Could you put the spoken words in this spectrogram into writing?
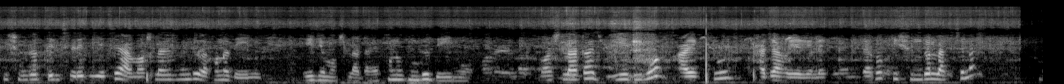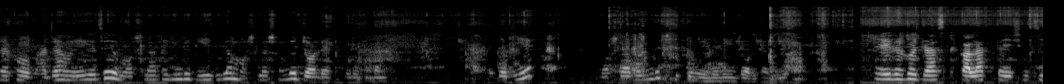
কি সুন্দর তেল ছেড়ে দিয়েছে, আর মশলাটা কিন্তু এখনও দেয়নি। এই যে মশলাটা এখনও কিন্তু দেয়নি। মশলাটা দিয়ে দিব আর একটু ভাজা হয়ে গেলে। দেখো, কি সুন্দর লাগছে না? দেখো, ভাজা হয়ে গেছে। মশলাটা কিন্তু দিয়ে দিলাম। মশলার সঙ্গে জল অ্যাড করে দিলাম। এটা দিয়ে মশলাটা কিন্তু সিদ্ধ হয়ে যাবে এই জলটা দিয়ে। এই দেখো জাস্ট কালারটা এসেছে।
